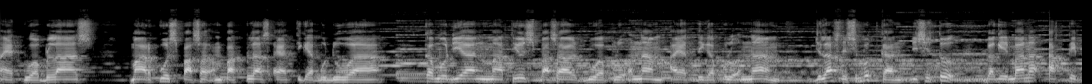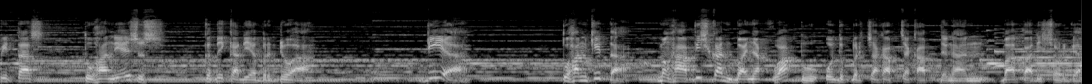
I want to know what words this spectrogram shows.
ayat 12, Markus pasal 14 ayat 32, kemudian Matius pasal 26 ayat 36, jelas disebutkan di situ bagaimana aktivitas Tuhan Yesus ketika dia berdoa. Dia, Tuhan kita, menghabiskan banyak waktu untuk bercakap-cakap dengan Bapa di surga.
